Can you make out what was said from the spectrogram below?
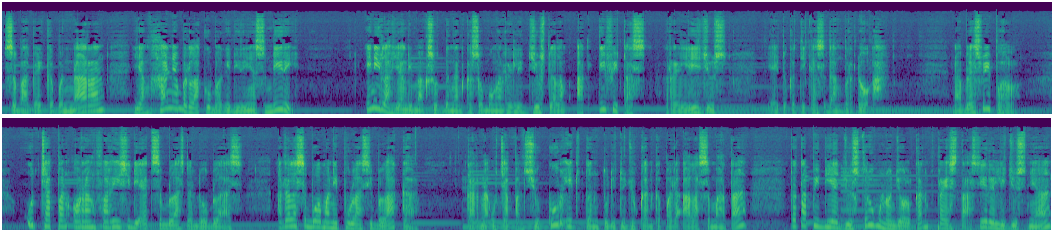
sebagai kebenaran yang hanya berlaku bagi dirinya sendiri. Inilah yang dimaksud dengan kesombongan religius dalam aktivitas religius, yaitu ketika sedang berdoa. Nah, bless people, ucapan orang Farisi di ayat 11 dan 12 adalah sebuah manipulasi belaka, karena ucapan syukur itu tentu ditujukan kepada Allah semata, tetapi dia justru menonjolkan prestasi religiusnya,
